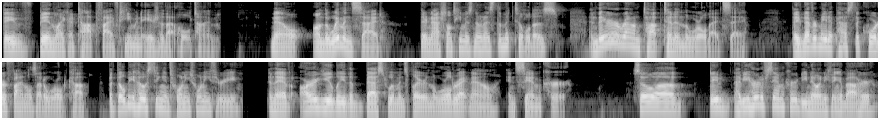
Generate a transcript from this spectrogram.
they've been like a top five team in Asia that whole time. Now, on the women's side, their national team is known as the Matildas, and they're around top 10 in the world, I'd say. They've never made it past the quarterfinals at a World Cup, but they'll be hosting in 2023, and they have arguably the best women's player in the world right now in Sam Kerr. So, uh, David, have you heard of Sam Kerr? Do you know anything about her?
